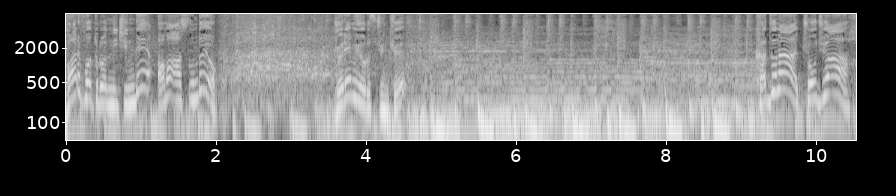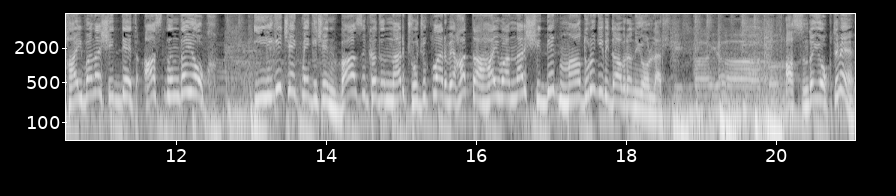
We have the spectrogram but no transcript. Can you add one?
var faturanın içinde ama aslında yok. Göremiyoruz çünkü. Kadına, çocuğa, hayvana şiddet aslında yok. İlgi çekmek için bazı kadınlar, çocuklar ve hatta hayvanlar şiddet mağduru gibi davranıyorlar. Aslında yok değil mi?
